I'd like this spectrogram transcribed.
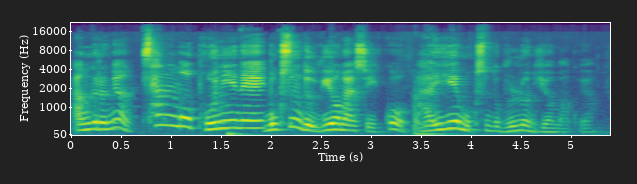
안 그러면 산모 본인의 목숨도 위험할 수 있고 아이의 목숨도 물론 위험하고요.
